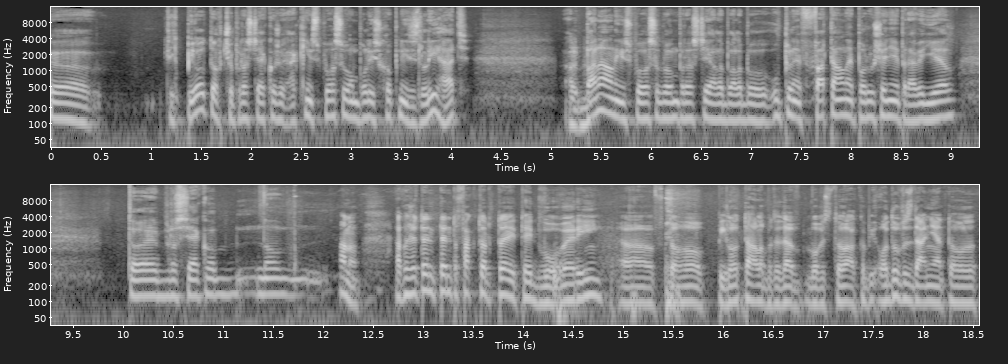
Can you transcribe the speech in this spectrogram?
e, tých pilotoch, čo proste akože akým spôsobom boli schopní zlyhať, ale banálnym spôsobom proste, alebo, alebo úplne fatálne porušenie pravidiel, to je proste ako, no, Áno, akože ten, tento faktor tej, tej dôvery uh, v toho pilota, alebo teda vôbec toho akoby odovzdania toho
